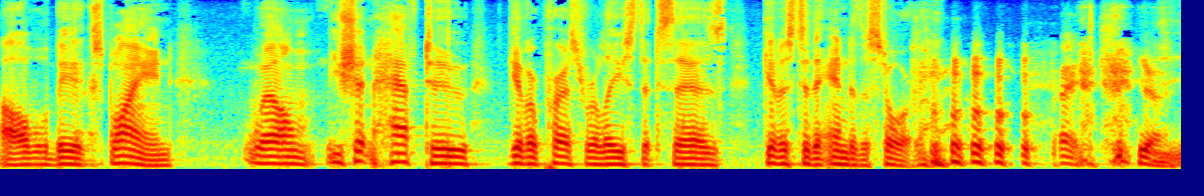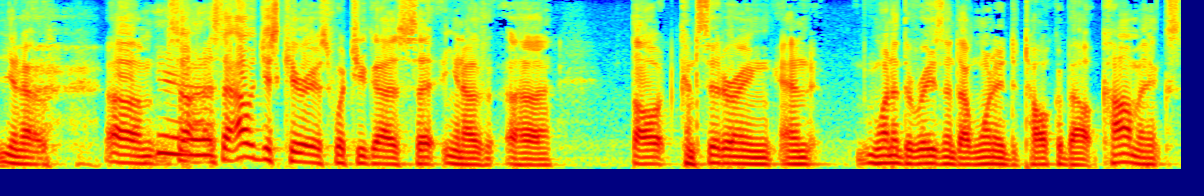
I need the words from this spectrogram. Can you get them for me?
all will be explained. Well, you shouldn't have to give a press release that says, give us to the end of the story. Right. Yeah. you know. Um, so, so I was just curious what you guys you know, uh, thought considering, and one of the reasons I wanted to talk about comics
